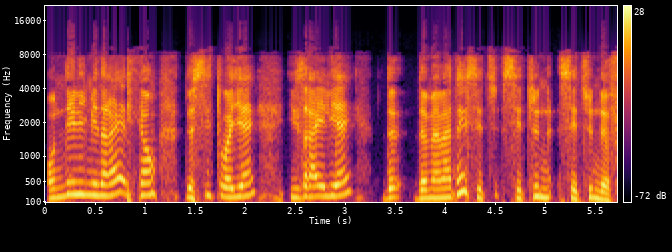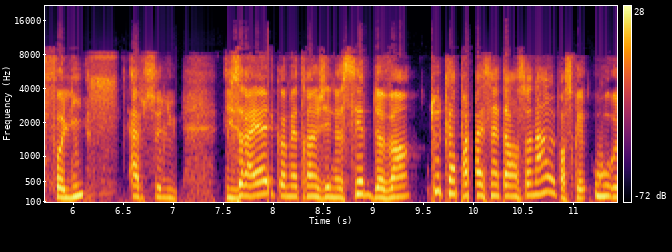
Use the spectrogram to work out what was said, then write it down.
On éliminerait disons, de citoyens israéliens de, demain matin. C'est une, c'est une folie absolue. Israël commettra un génocide devant toute la presse internationale, parce que où,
